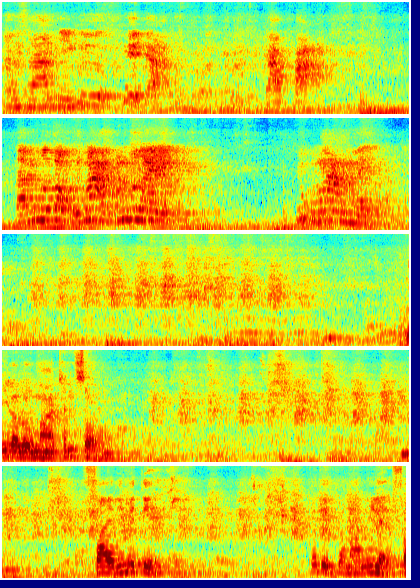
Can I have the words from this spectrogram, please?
อันสามนี่คือเพศด่านตาผ่าแต่มันมาตกขึ้นมามันเมื่อยยู่ข้างล่างเลยนี่เราลงมาชั้นสอง ไฟนี่ไม่ติด ก็ติดประมาณนี้แหละไฟ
